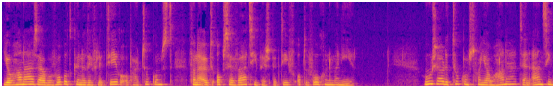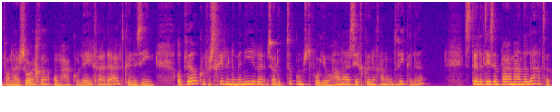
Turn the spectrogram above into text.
Johanna zou bijvoorbeeld kunnen reflecteren op haar toekomst vanuit observatieperspectief op de volgende manier. Hoe zou de toekomst van Johanna ten aanzien van haar zorgen om haar collega eruit kunnen zien? Op welke verschillende manieren zou de toekomst voor Johanna zich kunnen gaan ontwikkelen? Stel het is een paar maanden later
